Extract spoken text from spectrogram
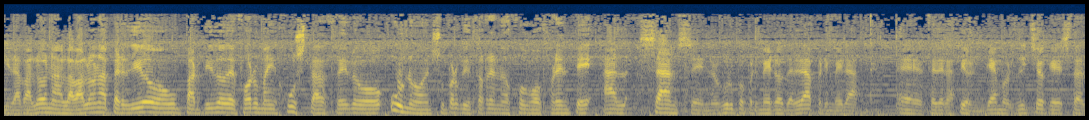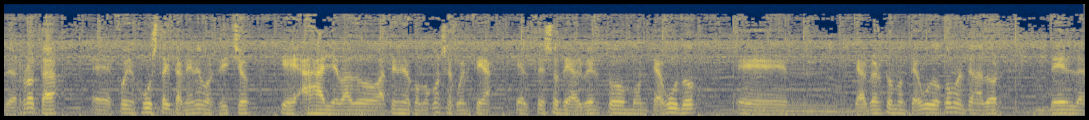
Y la balona, la balona perdió un partido de forma injusta, 0-1 en su propio terreno de juego frente al Sanse en el grupo primero de la primera eh, federación. Ya hemos dicho que esta derrota eh, fue injusta y también hemos dicho que ha llevado, ha tenido como consecuencia el ceso de Alberto Monteagudo, eh, de Alberto Monteagudo como entrenador del eh,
